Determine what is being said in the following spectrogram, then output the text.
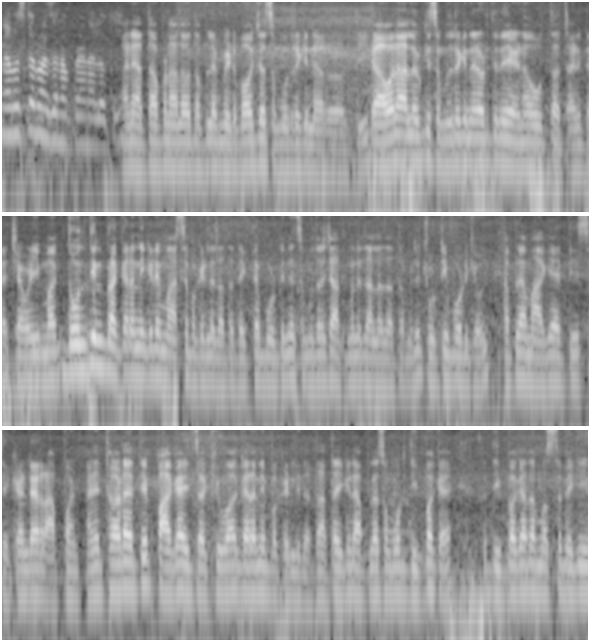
नमस्कार माझं नाव प्रणा लोके. आणि आता आपण आलो आहोत आपल्या मेडगावच्या समुद्र किनाऱ्यावरती गावाला आलो की समुद्र किनाऱ्यावरती ते येणं होतंच आणि त्याच्यावेळी मग दोन तीन प्रकारांनी इकडे मासे पकडले जातात. एक त्या बोटीने समुद्राच्या आतमध्ये झालं जातं म्हणजे छोटी बोट घेऊन. आपल्या मागे आहे ती सेकंड आहे रापण आणि थर्ड आहे ते पागायचं किंवा गराने पकडली जातात. आता इकडे आपल्यासमोर दीपक आहे. तर दीपक आता मस्तपैकी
